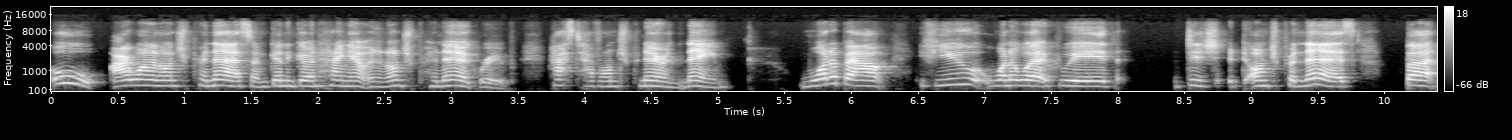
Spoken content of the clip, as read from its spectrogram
oh, I want an entrepreneur, so I'm going to go and hang out in an entrepreneur group. Has to have entrepreneur in the name. What about if you want to work with entrepreneurs, but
